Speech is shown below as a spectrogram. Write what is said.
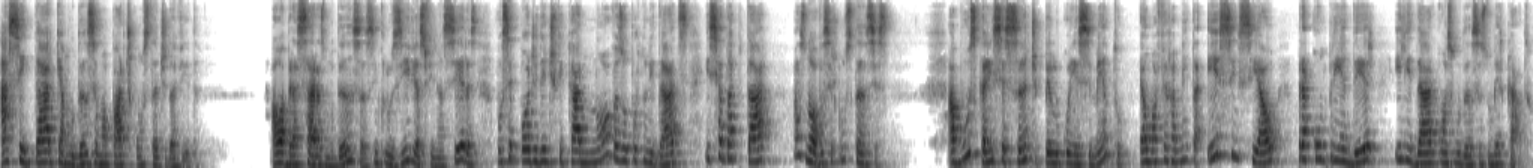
aceitar que a mudança é uma parte constante da vida. Ao abraçar as mudanças, inclusive as financeiras, você pode identificar novas oportunidades e se adaptar às novas circunstâncias. A busca incessante pelo conhecimento é uma ferramenta essencial para compreender e lidar com as mudanças no mercado.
